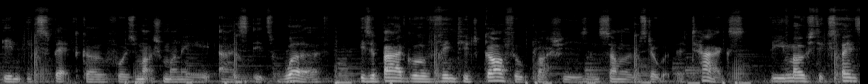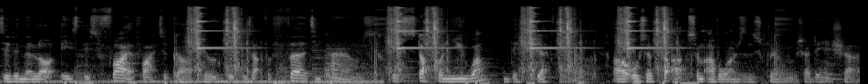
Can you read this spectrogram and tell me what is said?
didn't expect to go for as much money as it's worth, is a bag of vintage Garfield plushies, and some of them still got their tags. The most expensive in the lot is this Firefighter Garfield, which is up for £30. This stock on you one, and this Jeff one. I'll also put up some other ones on the screen which I didn't show.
